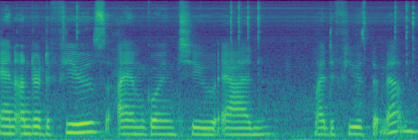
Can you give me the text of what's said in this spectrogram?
and under diffuse I am going to add my diffuse bitmap.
